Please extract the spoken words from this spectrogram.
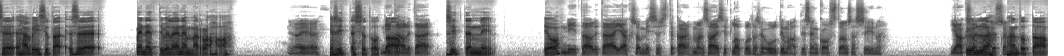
se hävisi, jota, se menetti vielä enemmän rahaa. Ja, ja. ja sitten se tota... Niitä oli tää... Sitten niin... Joo. Niitä oli tämä jakso, missä sitten Cartman sai sit lopulta se ultimaattisen kostonsa siinä jakson Kyllä, lopussa. hän tota,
